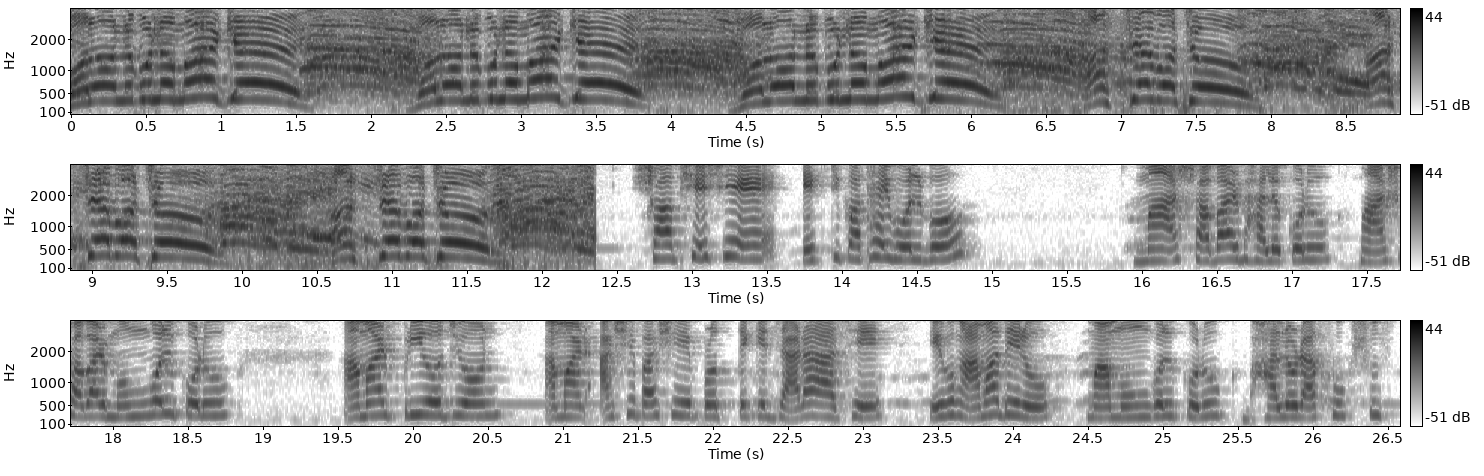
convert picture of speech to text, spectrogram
বলো অন্নপূর্ণা মাকে বলো অন্নপূর্ণা মাকে বলো অন্নপূর্ণা মাকে আসছে বছর আসছে বছর আসছে বছর। সব শেষে একটি কথাই বলব। মা সবার ভালো করুক, মা সবার মঙ্গল করুক। আমার প্রিয়জন, আমার আশেপাশে প্রত্যেকে যারা আছে এবং আমাদেরও মা মঙ্গল করুক, ভালো রাখুক, সুস্থ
